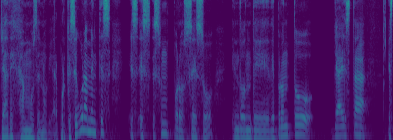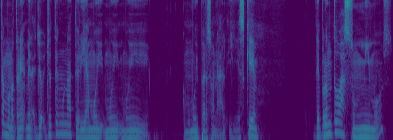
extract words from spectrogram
ya dejamos de noviar? Porque seguramente es, es, es- es un proceso en donde de pronto ya esta, esta monotonía. Mira, yo, yo tengo una teoría muy, muy, muy, como muy personal, y es que de pronto asumimos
